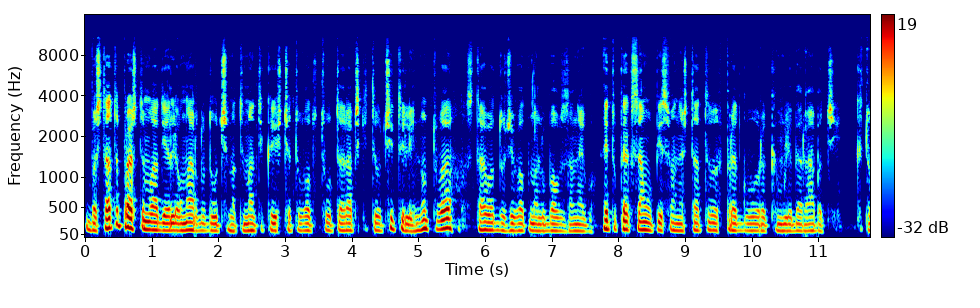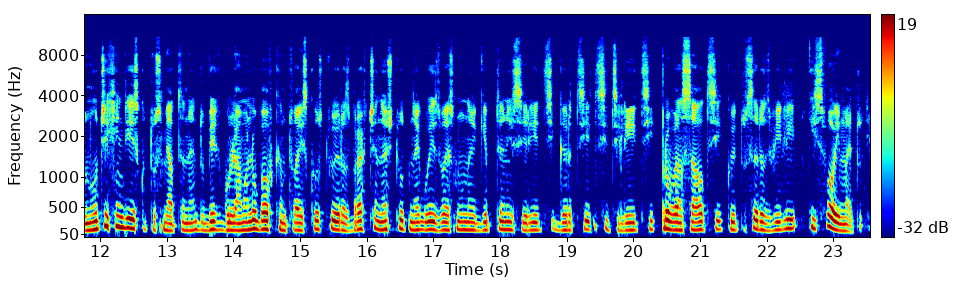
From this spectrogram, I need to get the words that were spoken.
Бащата праща младия Леонардо да учи математика и счетоводство от арабските учители, но това става до животна любов за него. Ето как само описва нещата в предговора към Либер Абачи. Като научих индийското смятане, добих голяма любов към това изкуство и разбрах, че нещо от него е известно на египтяни, сирийци, гърци, сицилийци, провансалци, които са развили и свои методи.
